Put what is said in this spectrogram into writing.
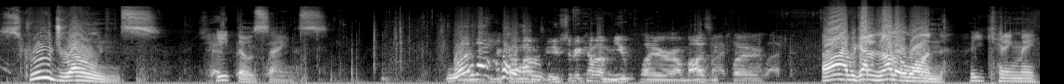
Screw drones! Hate those things. Where You the should, hell become a, you should become a mute player or a Mozzie player. seconds. Ah, we got another one! Are you kidding me?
